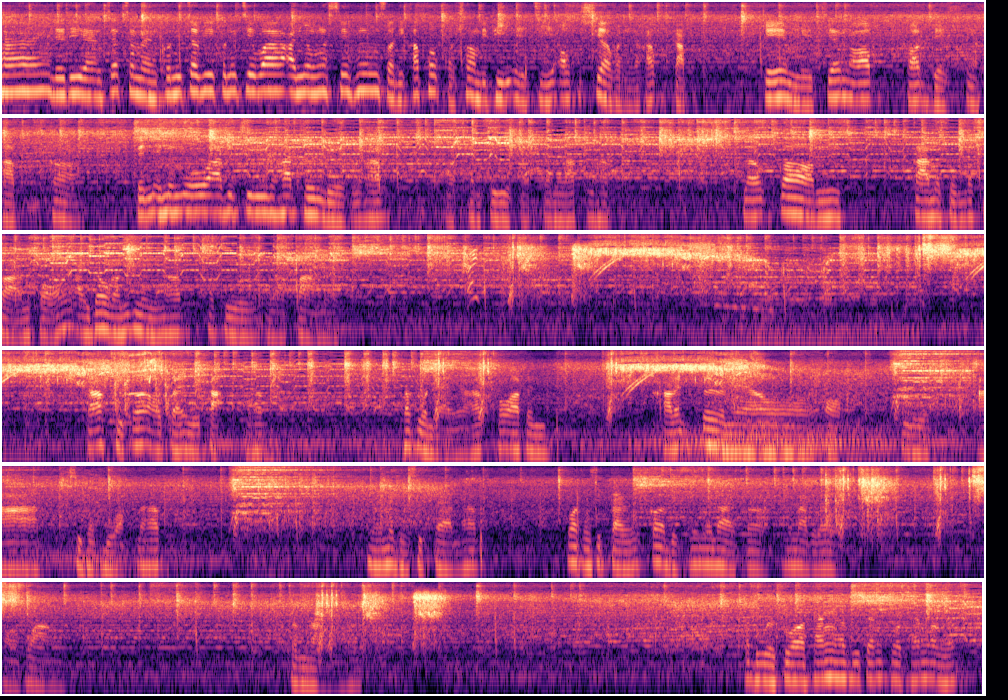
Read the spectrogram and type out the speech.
Hi lady and gentlemen คนนี้จะวีคนนี้จะว่าอันยองเซฮุงสวัสดีครับพบกับช่อง BPAG Official กันนะครับ กับเกม Legend of Goddess นะครับ ก็เป็น MMORPG นะครับ Turn Based นะครับครับกันตีครับกันรับนะครับ แล้วก็มีการผสมผสานของไอดอลมานิดนึงนะครับ ก็คือลาฟานะครับ สิก็เอาใจโอตะนะครับ ถ้าส่วนใหญ่นะครับ เพราะว่าเป็นคาแรคเตอร์แนวออกเลด R 16 บวกนะครับยังไม่ถึง 18 นะครับว่าถึง 18 ก็เด็กเล่นไม่ได้ก็ไม่น่าจะได้ขอวางจำหน่ายนะครับก็ดูตัวแท้งนะครับดูแท้งตัวแท้งก่อนนะครับ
